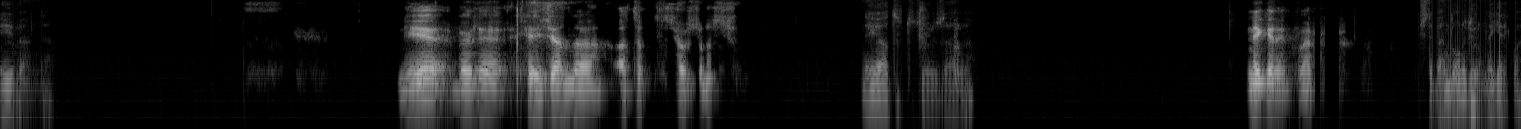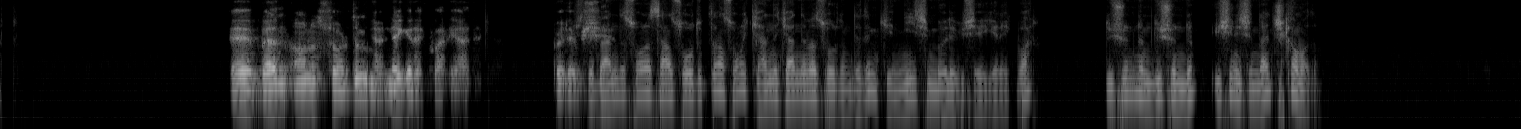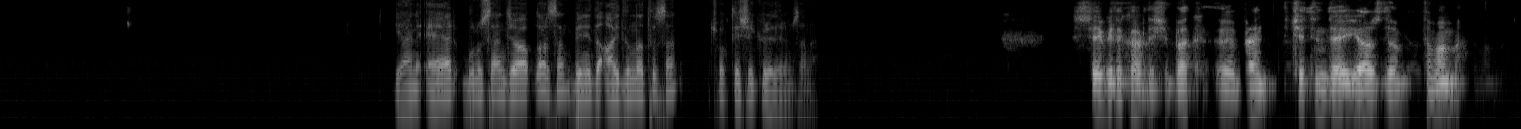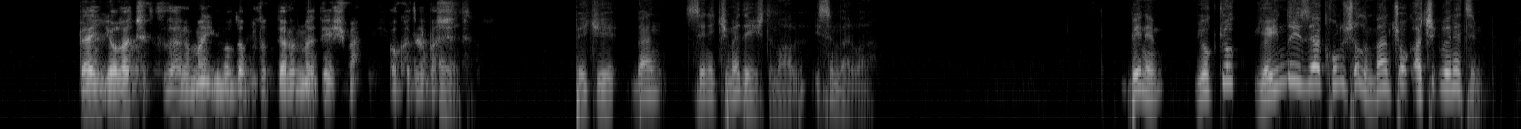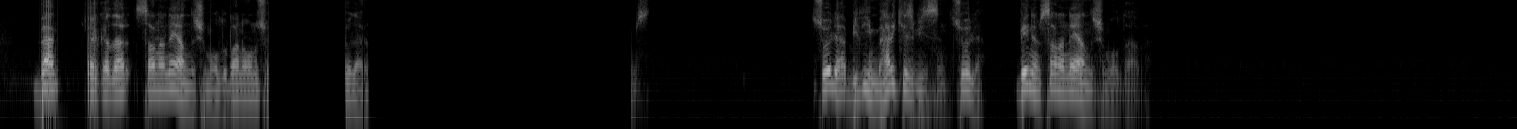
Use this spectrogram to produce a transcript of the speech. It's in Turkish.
İyi bende. Niye böyle heyecanla atıp tutuyorsunuz? Neyi atıp tutuyoruz abi? Ne gerek var? İşte ben de onu diyorum. Ne gerek var? E, ben onu sordum ya. Ne gerek var yani? Böyle bir İşte şey. ben de sonra sen sorduktan sonra kendi kendime sordum. Dedim ki niçin böyle bir şeye gerek var? Düşündüm düşündüm. işin içinden çıkamadım. Yani eğer bunu sen cevaplarsan, beni de aydınlatırsan çok teşekkür ederim sana. Sevgili kardeşim bak e, ben chatinde yazdım tamam mı? Ben yola çıktılarımı yolda bulduklarımla değişmem. O kadar basit. Evet. Peki ben seni kime değiştim abi? İsim ver bana. Benim yok yok yayındayız ya konuşalım. Ben çok açık ve netim. Ben ne kadar sana ne yanlışım oldu? Bana onu sö- söyler? Söyle ya bileyim herkes bilsin. Söyle. Benim sana ne yanlışım oldu abi?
